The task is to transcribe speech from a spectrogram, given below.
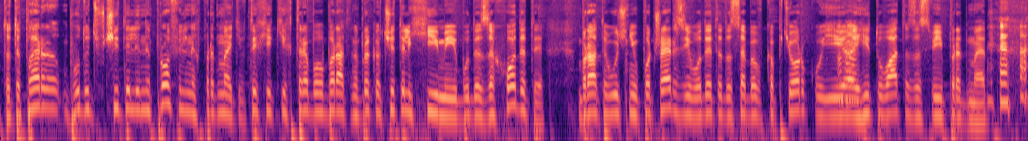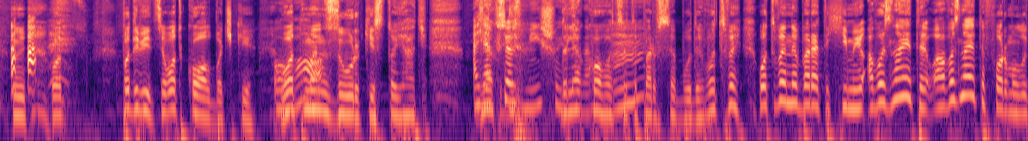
То тепер будуть вчителі непрофільних предметів, тих, яких треба обирати. Наприклад, вчитель хімії буде заходити, брати учнів по черзі, водити до себе в каптьорку і агітувати за свій предмет. Ну, От подивіться, от колбочки, от мензурки стоять. А як все змішується, Для кого це М? тепер все буде? От ви, от ви не берете хімію. А ви знаєте, а ви знаєте формулу?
